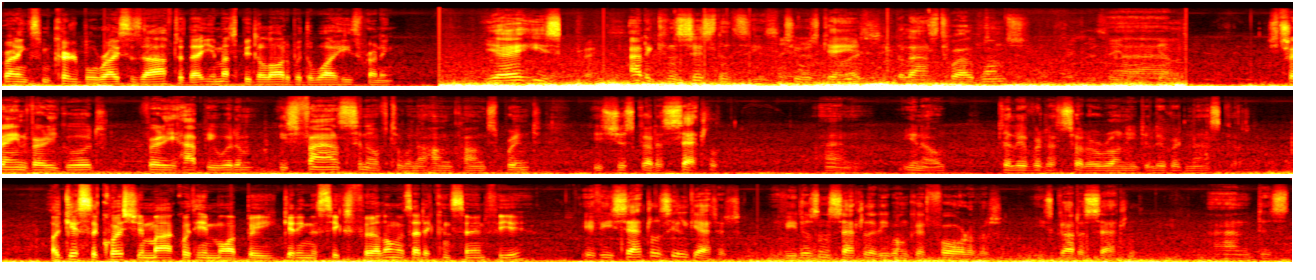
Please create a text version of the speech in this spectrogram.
running some credible races after that. You must be delighted with the way he's running. Yeah, he's added consistency to his game the last 12 months. Um, he's trained very good, very happy with him. He's fast enough to win a Hong Kong sprint. He's just got to settle and, you know, deliver that sort of run he delivered in Ascot. I guess the question mark with him might be getting the six furlong. Is that a concern for you? If he settles, he'll get it. If he doesn't settle it, he won't get four of it. He's got to settle. And this,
